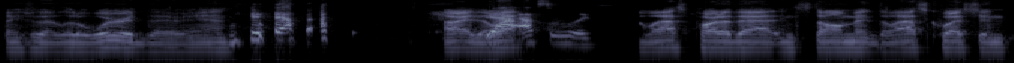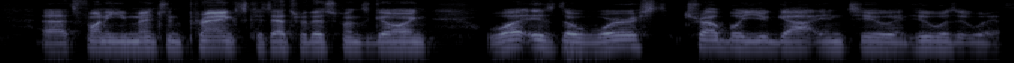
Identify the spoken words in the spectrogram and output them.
Thanks for that little word there, Ann. yeah, All right, the, yeah, absolutely. the last part of that installment, the last question. Uh, it's funny you mentioned pranks because that's where this one's going. What is the worst trouble you got into, and who was it with?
